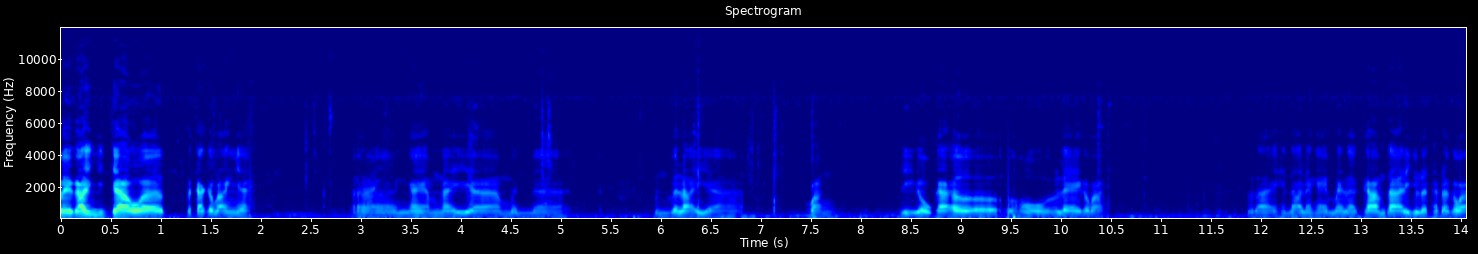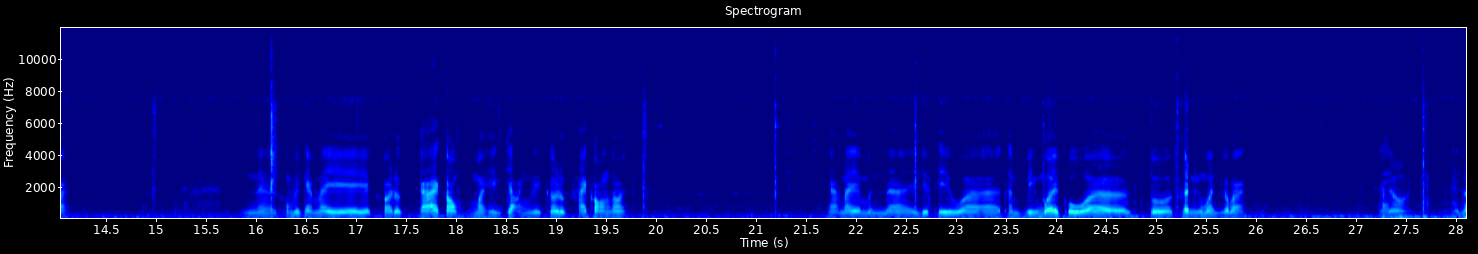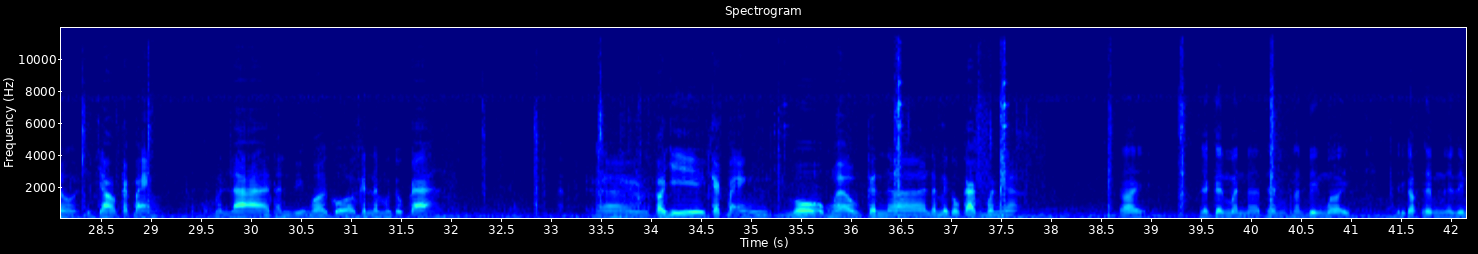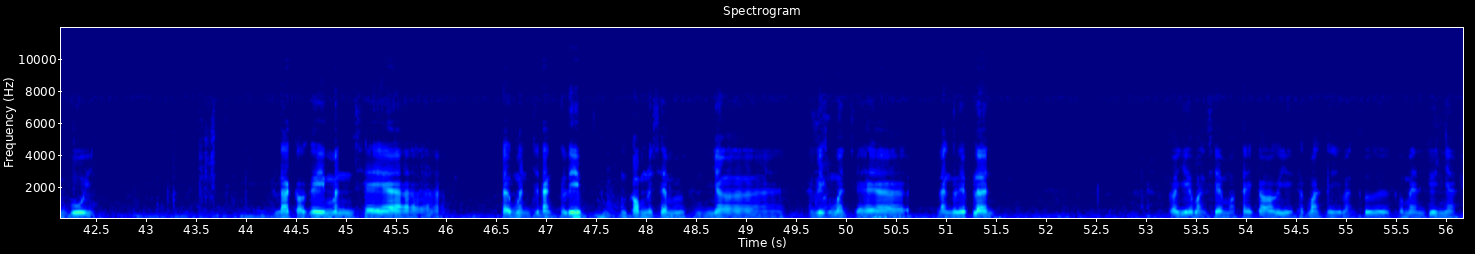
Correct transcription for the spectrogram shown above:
Bè có xin chào à, tất cả các bạn nha. À, Ngày hôm nay à, mình à, mình với lại bằng đi câu cá ở, ở hồ Le các bạn. Là hiện tại là ngày hôm nay là cá chúng ta đi du lịch hết rồi các bạn. Không biết ngày hôm nay có được cá hay không mà hiện trạng thì có được hai con thôi. Ngày hôm nay mình giới thiệu thành viên mới của của kênh của mình các bạn. Hello hello xin chào các bạn mình là thành viên mới của kênh Đam mê câu cá. À, có gì các bạn vô ủng hộ kênh à, Đam mê câu cá của mình nha. Đấy và kênh mình là thêm thành viên mới để góp thêm niềm vui. Là có khi mình sẽ à, tự mình sẽ đăng clip còn công để xem nhờ thành viên của mình sẽ à, đăng clip lên. Có gì bạn xem mà thấy có cái gì thắc mắc thì bạn cứ comment dưới nha.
